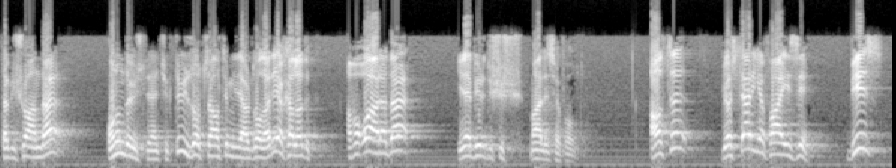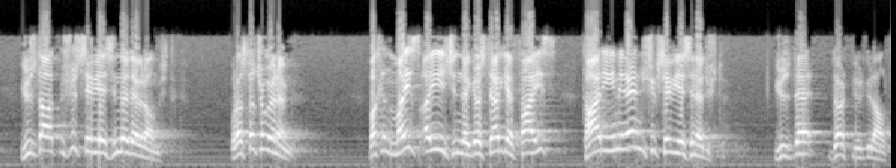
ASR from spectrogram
Tabii şu anda onun da üstüne çıktı. 136 milyar doları yakaladık. Ama o arada yine bir düşüş maalesef oldu. Altı, gösterge faizi. Biz yüzde 63 seviyesinde devralmıştık. Burası da çok önemli. Bakın Mayıs ayı içinde gösterge faiz tarihinin en düşük seviyesine düştü. Yüzde 4,6.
